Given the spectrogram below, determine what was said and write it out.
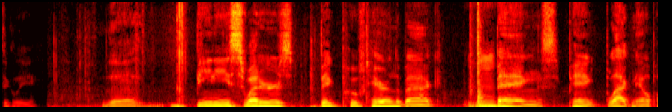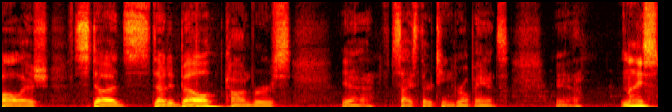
Basically, the beanie sweaters, big poofed hair in the back, mm-hmm. bangs, pink, black nail polish, studs, studded belt, Converse. Yeah, size 13 girl pants. Yeah. Nice,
